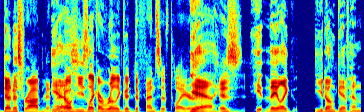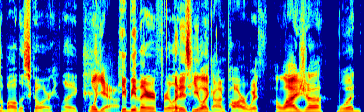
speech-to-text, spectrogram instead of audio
Dennis Rodman. I know he's like a really good defensive player. yeah, Is he, they like you don't give him the ball to score. Like well, yeah. he'd be there for like but is he like on par with Elijah Wood,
